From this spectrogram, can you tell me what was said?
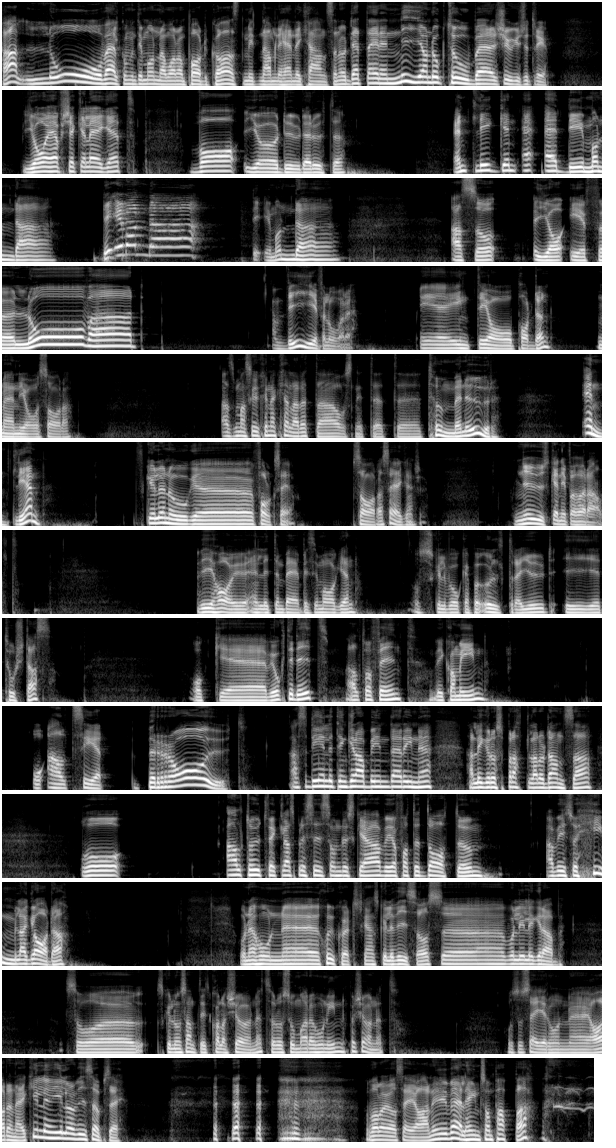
Hallå! Välkommen till Måndag morgon podcast. Mitt namn är Henrik Hansen och detta är den 9 oktober 2023. Jag är här för att checka läget. Vad gör du där ute? Äntligen är det måndag. Det är måndag! Det är måndag. Alltså, jag är förlovad. Vi är förlovade. Är inte jag och podden, men jag och Sara. Alltså man skulle kunna kalla detta avsnittet eh, tummen ur. Äntligen! Skulle nog eh, folk säga. Sara säger kanske. Nu ska ni få höra allt. Vi har ju en liten bebis i magen och så skulle vi åka på ultraljud i torsdags. Och eh, vi åkte dit. Allt var fint. Vi kom in och allt ser bra ut. Alltså det är en liten grabb in där inne. Han ligger och sprattlar och dansar. Och allt har utvecklats precis som det ska. Vi har fått ett datum. Ja, vi är så himla glada. Och när hon, eh, sjuksköterskan, skulle visa oss eh, vår lille grabb så eh, skulle hon samtidigt kolla könet, så då zoomade hon in på könet. Och så säger hon, eh, ja den här killen gillar att visa upp sig. Vad jag säger, ja, han är välhängd som pappa.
